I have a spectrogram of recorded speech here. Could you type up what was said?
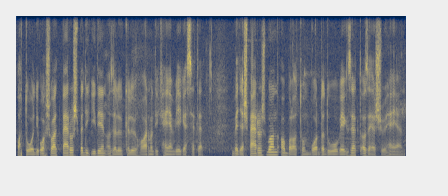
a Toldi Oswald páros pedig idén az előkelő harmadik helyen végezhetett. Vegyes párosban a Balaton Borda duó végzett az első helyen.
